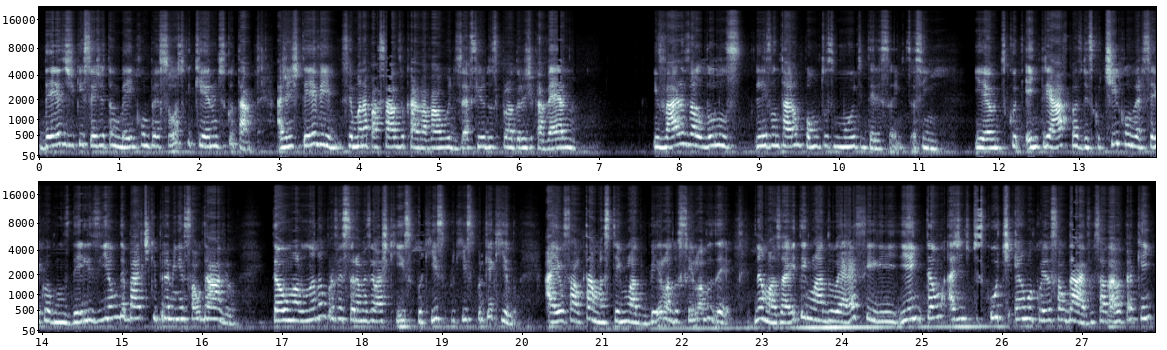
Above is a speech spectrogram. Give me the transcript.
desde que seja também com pessoas que queiram te escutar. A gente teve, semana passada, do carnaval, o desafio dos exploradores de caverna, e vários alunos levantaram pontos muito interessantes. Assim, e eu, entre aspas, discuti, conversei com alguns deles, e é um debate que para mim é saudável. Então, uma aluna, não, professora, mas eu acho que isso, porque isso, porque isso, porque aquilo. Aí eu falo, tá, mas tem o lado B, o lado C e o lado D. Não, mas aí tem o lado F, e, e então a gente discute, é uma coisa saudável. Saudável para quem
